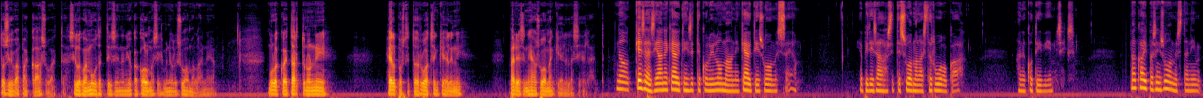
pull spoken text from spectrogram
tosi hyvä paikka asua. Että silloin kun me muutettiin sinne, niin joka kolmas ihminen oli suomalainen. Ja mulle kun ei tarttunut niin helposti tuo ruotsin kieli, niin pärjäsin ihan suomen kielellä siellä. Että. No kesäisiä aina käytiin sitten, kun oli lomaa, niin käytiin Suomessa ja, ja piti saada sitten suomalaista ruokaa aina kotiin viemiseksi. Mä kaipasin Suomesta niin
